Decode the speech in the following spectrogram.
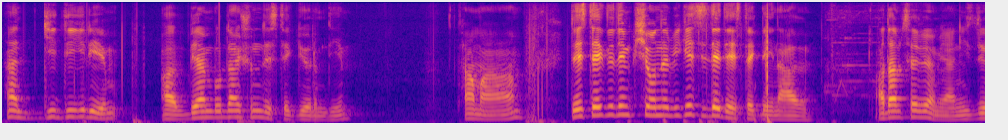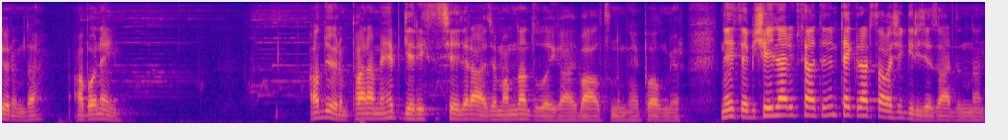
Ha gideyim. Abi ben buradan şunu destekliyorum diyeyim. Tamam. Desteklediğim kişi onları bir kez siz de destekleyin abi. Adam seviyorum yani izliyorum da. Aboneyim. Alıyorum paramı hep gereksiz şeylere harcamamdan dolayı galiba altınım hep olmuyor. Neyse bir şeyler yükseltelim tekrar savaşa gireceğiz ardından.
